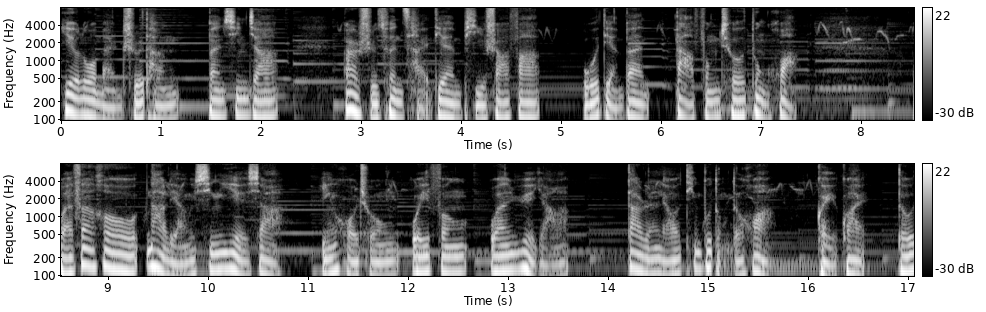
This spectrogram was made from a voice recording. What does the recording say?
叶落满池塘搬新家，二十寸彩电皮沙发，五点半大风车动画。晚饭后纳凉星夜下，萤火虫微风弯月牙，大人聊听不懂的话，鬼怪都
